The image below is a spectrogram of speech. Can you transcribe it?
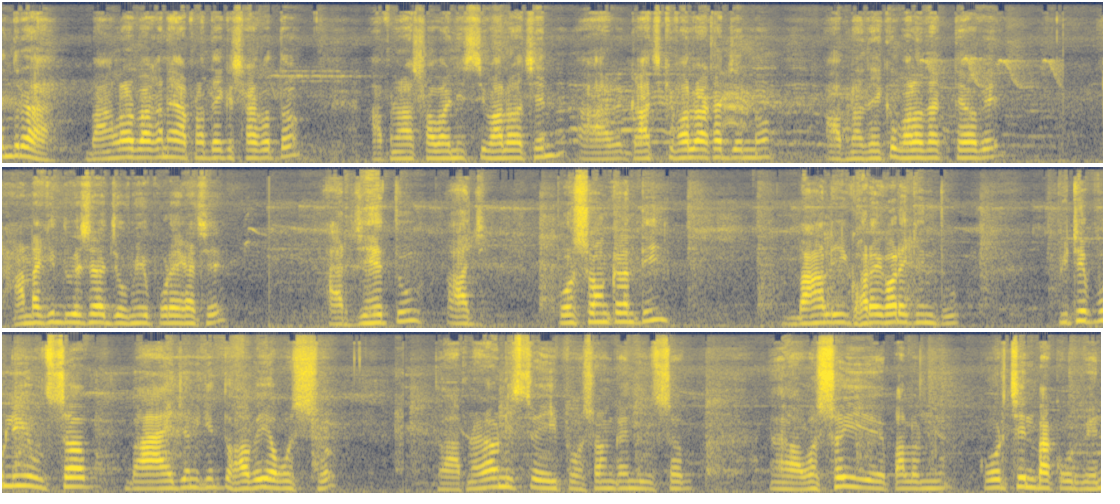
বন্ধুরা, বাংলার বাগানে আপনাদেরকে স্বাগত। আপনারা সবাই নিশ্চয়ই ভালো আছেন, আর গাছকে ভালো রাখার জন্য আপনাদেরকেও ভালো থাকতে হবে। ঠান্ডা কিন্তু বেশি জমিয়ে পড়ে গেছে। আর যেহেতু আজ পৌষ সংক্রান্তি, বাঙালি ঘরে ঘরে কিন্তু পিঠেপুলি উৎসব বা আয়োজন কিন্তু হবেই অবশ্য। তো আপনারাও নিশ্চয়ই এই পৌষ সংক্রান্তি উৎসব অবশ্যই পালন করছেন বা করবেন।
